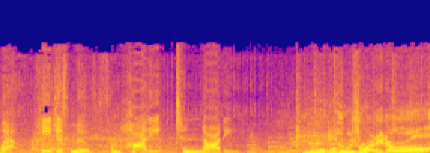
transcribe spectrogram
Well, he just moved from haughty to naughty. Okay, who's ready to roll?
